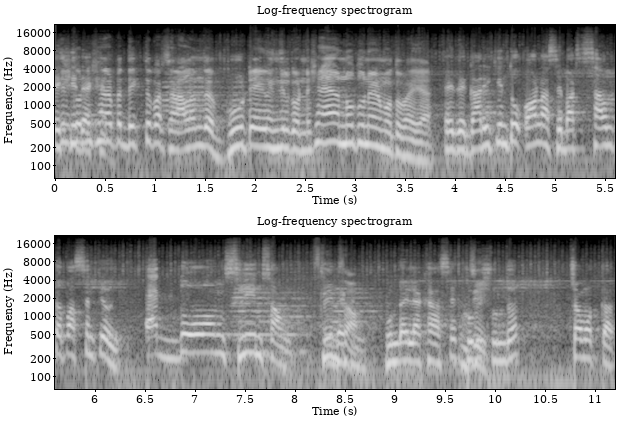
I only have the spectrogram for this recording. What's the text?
দেখি কন্ডিশন দেখেন। আপনি দেখতে পাচ্ছেন আলহামদুলিল্লাহ গুড ইঞ্জিন কন্ডিশন নতুনের মতো ভাইয়া। এই যে গাড়ি কিন্তু অন আছে বাট সাউন্ডটা পাচ্ছেন কেউ একদম slim sound slim sound Hyundai লেখা আছে খুবই সুন্দর চমৎকার।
